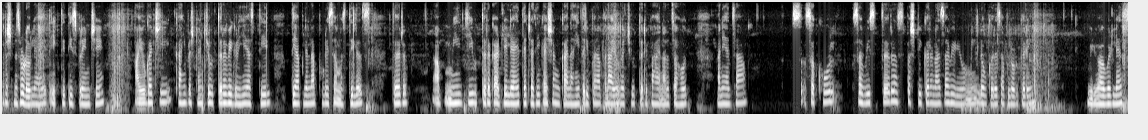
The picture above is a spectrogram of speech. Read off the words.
प्रश्न सोडवले आहेत. एक ते तीसपर्यंतचे आयोगाची काही प्रश्नांची उत्तरं वेगळीही असतील ते आपल्याला पुढे समजतीलच. तर आप मी जी उत्तरं काढलेली आहेत त्याच्यातही काही शंका नाही तरी पण आपण आयोगाची उत्तरे पाहणारच आहोत. आणि याचा स सखोल सविस्तर स्पष्टीकरणाचा व्हिडिओ मी लवकरच अपलोड करेन. व्हिडिओ आवडल्यास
